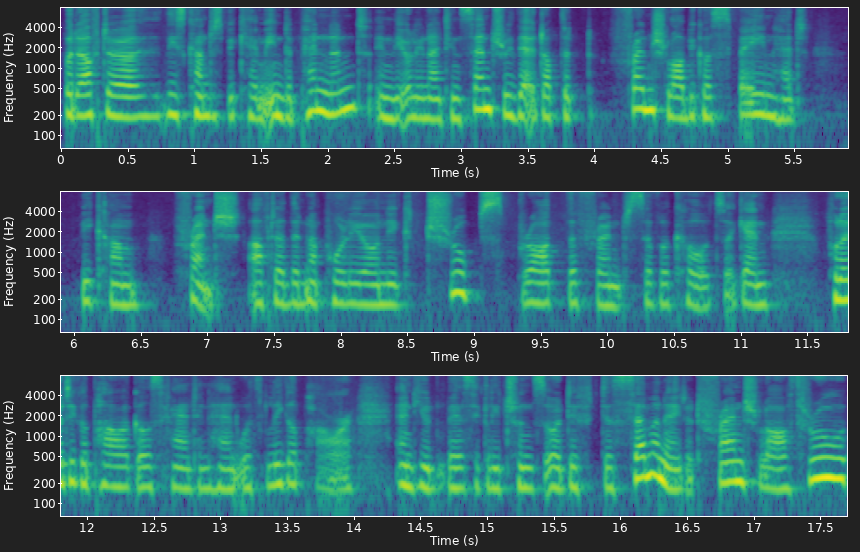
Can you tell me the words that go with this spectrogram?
but after these countries became independent in the early 19th century, they adopted French law because Spain had become French after the Napoleonic troops brought the French civil code. So again, political power goes hand in hand with legal power, and you basically trans or disseminated French law through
